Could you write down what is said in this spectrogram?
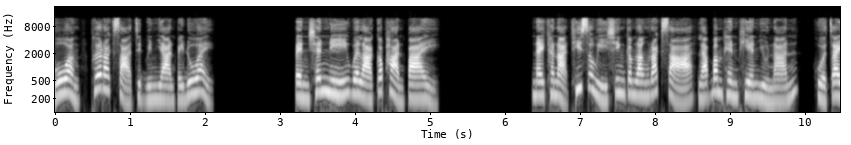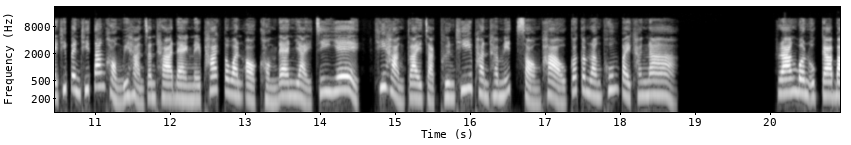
ม่วง เพื่อรักษาจิตวิญญาณไปด้วย เป็นเช่นนี้เวลาก็ผ่านไปในขณะที่สวีชิงกำลังรักษาและบำเพ็ญเพียรอยู่นั้น หัวใจที่เป็นที่ตั้งของวิหารจันทราแดงในภาคตะวันออกของแดนใหญ่จี้เย่ที่ห่างไกลจากพื้นที่พันธมิตรสองเผ่าก็กำลังพุ่งไปข้างหน้า ร่างบนอุกกาบ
